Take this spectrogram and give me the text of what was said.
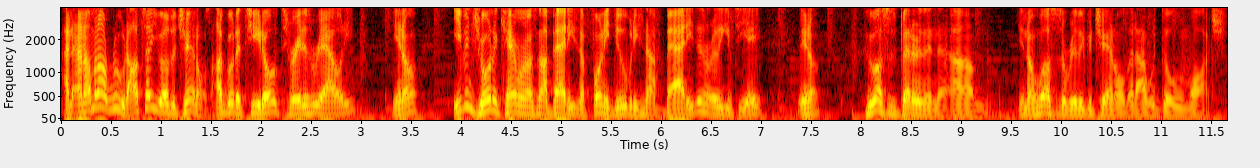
and, and I'm not rude. I'll tell you other channels. I'll go to Tito, Traders Reality, you know? Even Jordan Cameron's not bad. He's a funny dude, but he's not bad. He doesn't really give TA, you know? Who else is better than that? Um, you know, who else is a really good channel that I would go and watch?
